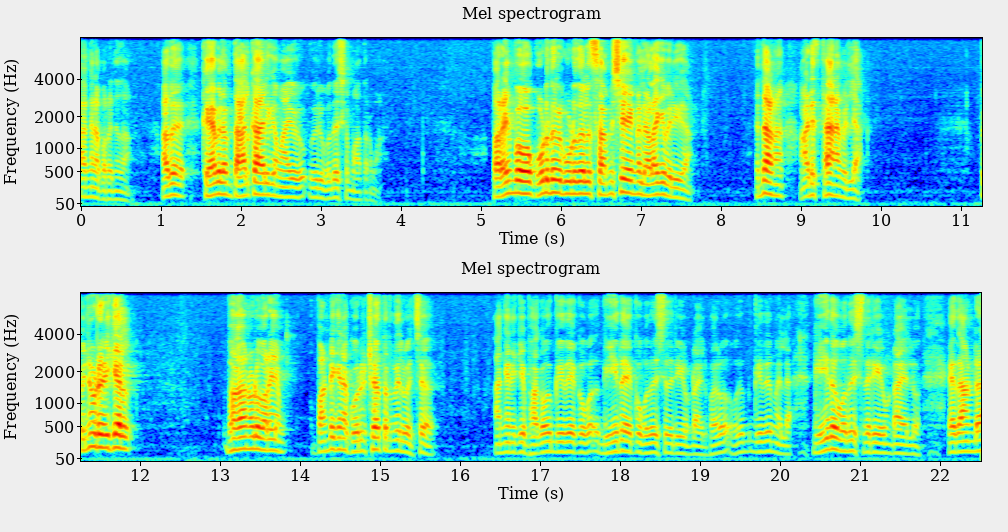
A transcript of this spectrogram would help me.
അങ്ങനെ പറഞ്ഞതാണ്. അത് കേവലം താൽക്കാലികമായ ഒരു ഉപദേശം മാത്രമാണ്. പറയുമ്പോൾ കൂടുതൽ കൂടുതൽ സംശയങ്ങൾ ഇളകി വരിക. എന്താണ്? അടിസ്ഥാനമില്ല. പിന്നീടൊരിക്കൽ ഭഗവാനോട് പറയും പണ്ടിങ്ങനെ കുരുക്ഷേത്രത്തിൽ വെച്ച് അങ്ങനെക്ക് ഭഗവത്ഗീതയൊക്കെ ഗീതയൊക്കെ ഉപദേശിച്ചു തരികയുണ്ടായല്ലോ ഭഗവത്ഗീത എന്നല്ല ഗീത ഉപദേശിച്ചു തരികയുണ്ടായല്ലോ ഏതാണ്ട്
